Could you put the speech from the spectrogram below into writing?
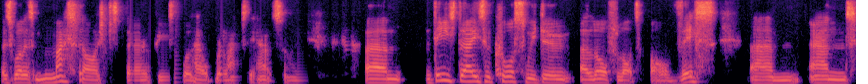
as well as massage therapies will help relax the outside. Um, these days, of course, we do an awful lot of this. Um, and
